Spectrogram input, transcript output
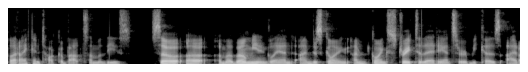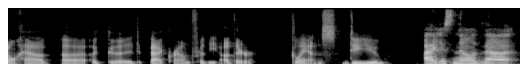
but I can talk about some of these. So uh, a meibomian gland, I'm just going, I'm going straight to that answer because I don't have uh, a good background for the other glands. Do you? I just know that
